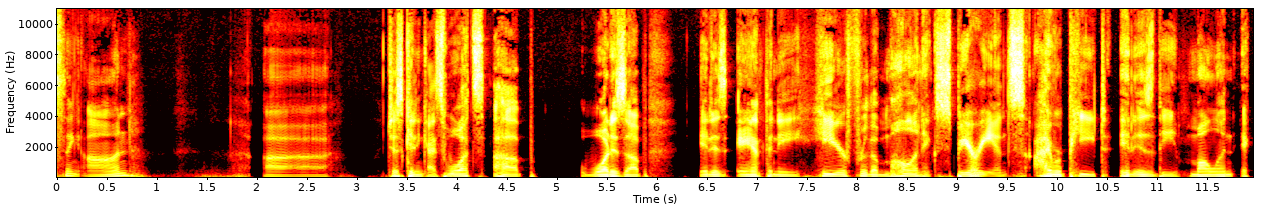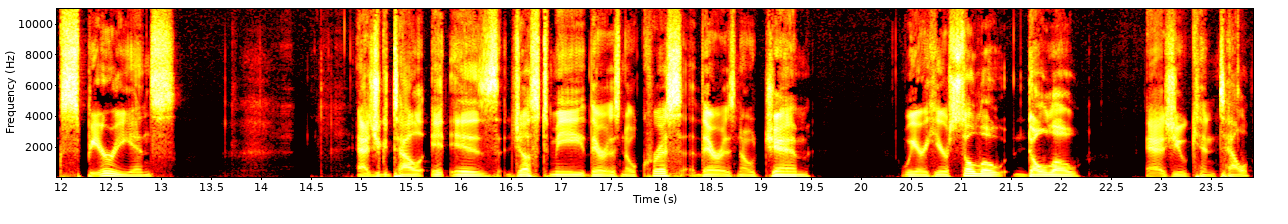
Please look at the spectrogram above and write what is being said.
This thing on? Uh just kidding guys. What's up? What is up? It is Anthony here for the Mullen Experience. I repeat, it is the Mullen Experience. As you can tell, it is just me. There is no Chris. There is no Jim. We are here solo dolo, as you can tell.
